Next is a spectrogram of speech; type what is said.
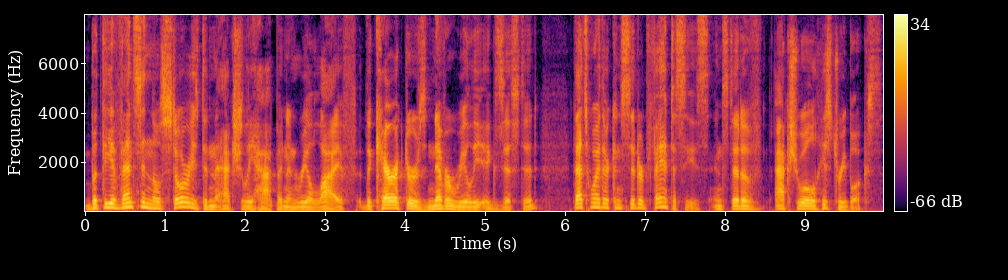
But the events in those stories didn't actually happen in real life. The characters never really existed. That's why they're considered fantasies instead of actual history books.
